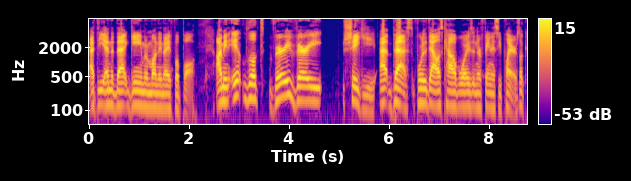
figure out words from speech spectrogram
at the end of that game in Monday Night Football. I mean, it looked very, very shaky at best for the Dallas Cowboys and their fantasy players. Look,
